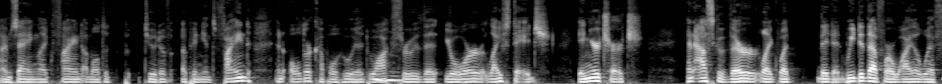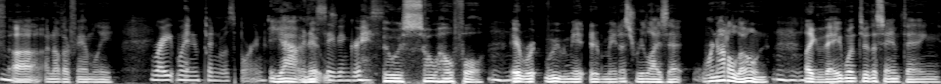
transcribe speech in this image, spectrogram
i'm saying like find a multitude of opinions find an older couple who had walked Mm-hmm. through the your life stage in your church and ask their like what they did we did that for a while with Mm-hmm. uh, another family Right when Finn was born. yeah It was and it, saving grace. it was so helpful Mm-hmm. it re- we made it made us realize that we're not alone Mm-hmm. like they went through the same thing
